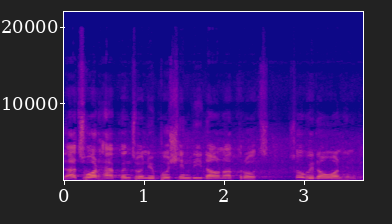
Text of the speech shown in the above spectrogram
That's what happens when you push Hindi down our throats. So we don't want Hindi.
